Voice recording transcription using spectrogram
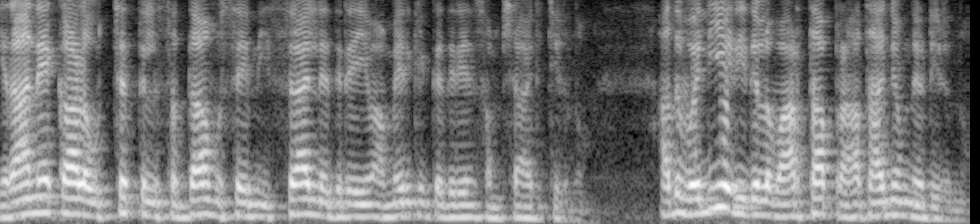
ഇറാനേക്കാൾ ഉച്ചത്തിൽ സദ്ദാം ഹുസൈൻ ഇസ്രായേലിനെതിരെയും അമേരിക്കക്കെതിരെയും സംസാരിച്ചിരുന്നു. അത് വലിയ രീതിയിലുള്ള വാർത്താ പ്രാധാന്യം നേടിയിരുന്നു.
